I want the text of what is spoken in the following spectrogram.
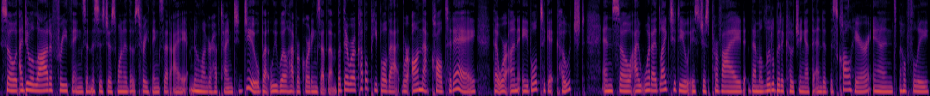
So I do a lot of free things. And this is just one of those free things that I no longer have time to do, but we will have recordings of them. But there were a couple people that were on that call today that were unable to get coached. And so I, what I'd like to do is just provide them a little bit of coaching at the end of this call here and hopefully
